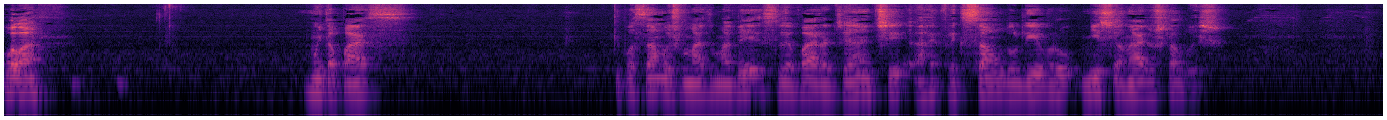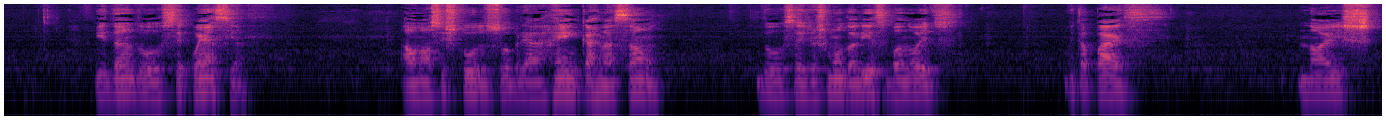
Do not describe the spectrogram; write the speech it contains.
Olá, muita paz, que possamos mais uma vez levar adiante a reflexão do livro Missionários da Luz. E dando sequência ao nosso estudo sobre a reencarnação do Segismundo Alice, boa noite, muita paz, nós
